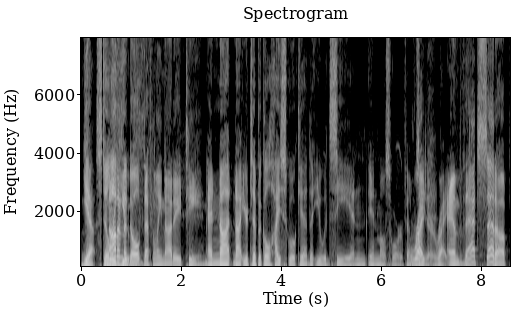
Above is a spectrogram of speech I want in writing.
yeah, still not an youth. adult. Definitely not a teen. and not not your typical high school kid that you would see in in most horror films right, either. Right. And that setup,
